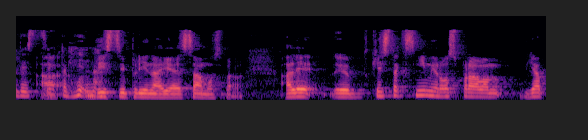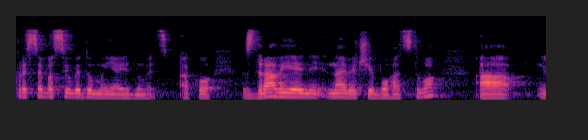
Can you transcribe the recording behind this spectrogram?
Disciplína. A disciplína je samospráva. Ale e, keď tak s nimi rozprávam, ja pre seba si uvedomujem jednu vec. Ako zdravie je najväčšie bohatstvo a e,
